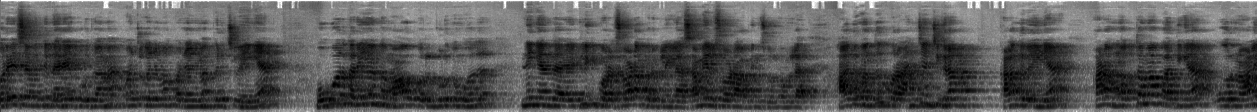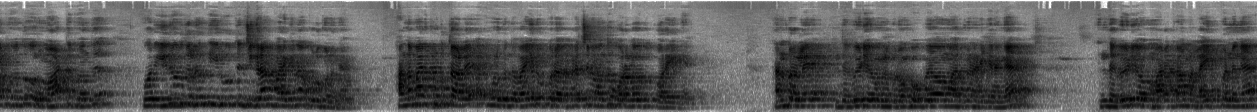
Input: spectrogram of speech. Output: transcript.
ஒரே சமயத்தில் நிறைய கொடுக்காம கொஞ்சம் கொஞ்சமாக கொஞ்சம் கொஞ்சமாக பிரித்து வைங்க. ஒவ்வொரு தடையும் அந்த மாவு பொருள் கொடுக்கும்போது நீங்கள் அந்த இட்லிக்கு போகிற சோடா இருக்கு இல்லைங்களா சமையல் சோடா அப்படின்னு சொல்லுவோம்ல அது வந்து ஒரு அஞ்சு அஞ்சு கிராம் கலந்து வைங்க. ஆனால் மொத்தமாக பார்த்தீங்கன்னா ஒரு நாளைக்கு வந்து ஒரு மாட்டுக்கு வந்து ஒரு இருபதுலேருந்து இருபத்தஞ்சு கிராம் வரைக்கும் தான் கொடுக்கணுங்க. அந்த மாதிரி கொடுத்தாலே உங்களுக்கு இந்த வயிறு புற பிரச்சனை வந்து ஓரளவுக்கு குறையுங்க. நண்பர்களே இந்த வீடியோ உங்களுக்கு ரொம்ப உபயோகமாக இருக்குன்னு நினைக்கிறேங்க. இந்த வீடியோவை மறக்காமல் லைக் பண்ணுங்கள்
